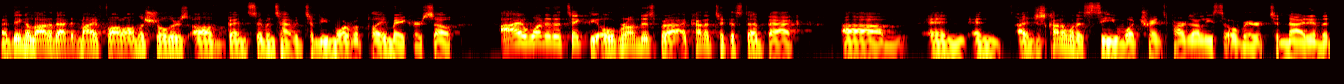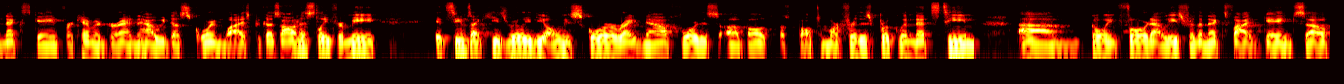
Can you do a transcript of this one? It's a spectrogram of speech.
I think a lot of that might fall on the shoulders of Ben Simmons having to be more of a playmaker. So I wanted to take the over on this, but I, I kind of took a step back. Um, and and I just kind of want to see what transpires at least over tonight in the next game for Kevin Durant and how he does scoring wise. Because honestly, for me, it seems like he's really the only scorer right now for this uh, uh, Baltimore for this Brooklyn Nets team um, going forward, at least for the next five games. So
